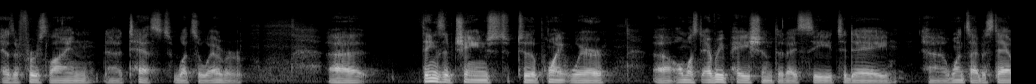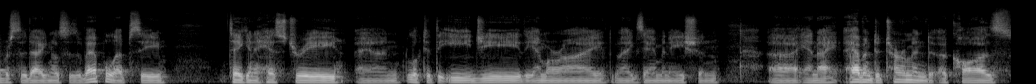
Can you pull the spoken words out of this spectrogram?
as a first line uh, test whatsoever. Uh, things have changed to the point where uh, almost every patient that I see today, uh, once I've established the diagnosis of epilepsy, taken a history and looked at the EEG, the MRI, my examination, uh, and I haven't determined a cause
